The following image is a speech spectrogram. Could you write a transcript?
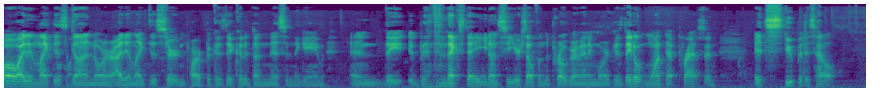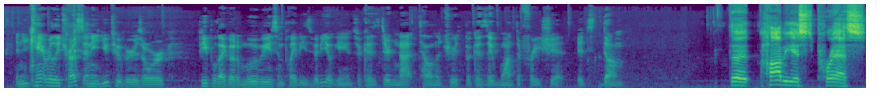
oh, I didn't like this uh-huh. gun, or I didn't like this certain part because they could have done this in the game, and they the next day you don't see yourself in the program anymore because they don't want that press, and it's stupid as hell. And you can't really trust any YouTubers or people that go to movies and play these video games because they're not telling the truth because they want the free shit. It's dumb. the hobbyist press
